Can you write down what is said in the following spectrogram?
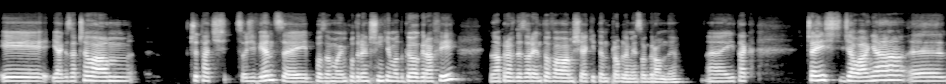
I jak zaczęłam czytać coś więcej poza moim podręcznikiem od geografii, to naprawdę zorientowałam się, jaki ten problem jest ogromny. E, I tak część działania y,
